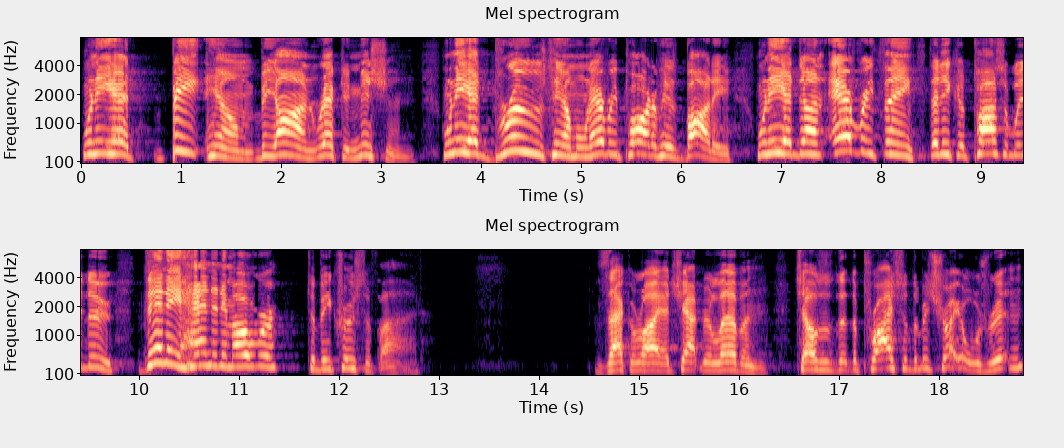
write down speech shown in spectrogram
when he had beat him beyond recognition, when he had bruised him on every part of his body, when he had done everything that he could possibly do, then he handed him over to be crucified. Zechariah chapter 11 tells us that the price of the betrayal was written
